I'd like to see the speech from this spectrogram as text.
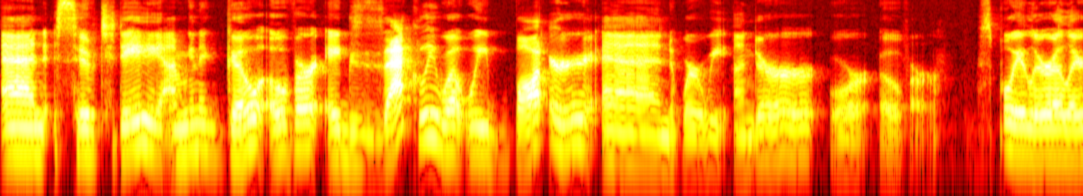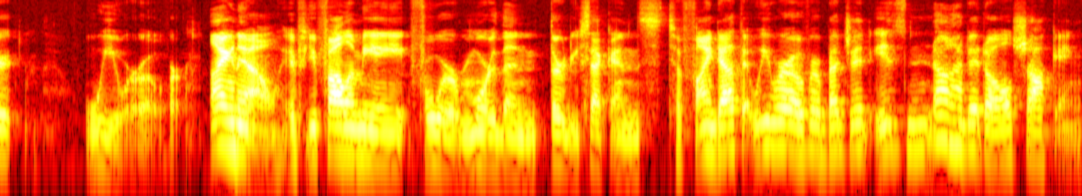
And so today I'm to go over exactly what we bought her and were we under or over. Spoiler alert, we were over. I know, if you follow me for more than 30 seconds, to find out that we were over budget is not at all shocking.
